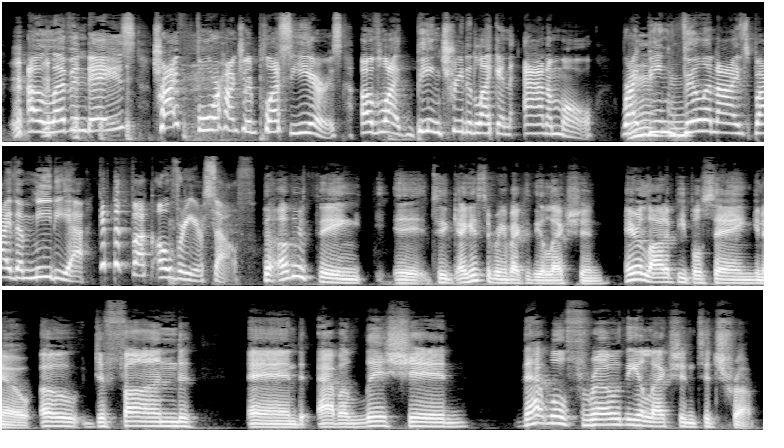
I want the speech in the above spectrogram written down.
11 days? Try 400 plus years of like being treated like an animal right? Being villainized by the media. Get the fuck over yourself. The other thing, uh, to I guess to bring it back to the election, I hear a lot of people saying, you know, oh, defund and abolition, that will throw the election to Trump.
